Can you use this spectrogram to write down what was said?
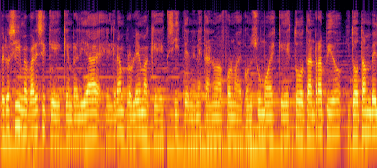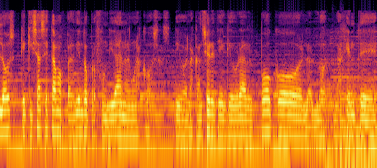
pero sí, me parece que, en realidad el gran problema que existen en esta nueva forma de consumo es que es todo tan rápido y todo tan veloz que quizás estamos perdiendo profundidad en algunas cosas. Digo, las canciones tienen que durar poco, la gente,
